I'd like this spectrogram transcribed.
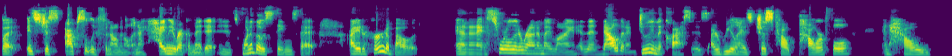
but it's just absolutely phenomenal and I highly recommend it. And it's one of those things that I had heard about and I swirl it around in my mind. And then now that I'm doing the classes, I realize just how powerful and how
